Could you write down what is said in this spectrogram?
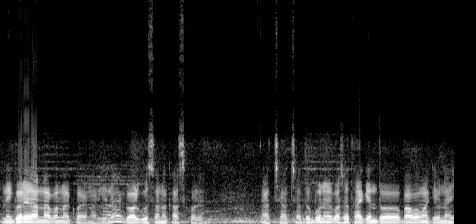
মানে ঘরে রান্না বান্না করেন আর কি না? ঘর গুছানো কাজ করেন? আচ্ছা আচ্ছা। তো বোনের বাসা থাকেন তো বাবা মা কেউ নাই?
